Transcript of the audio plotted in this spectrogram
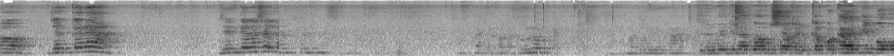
O, diyan ka na. Diyan ka na sa ka matulog. Diyan ka matulog ka. Tignan mo yung ginagawa mo sa akin. Kapag ka hindi mo ako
